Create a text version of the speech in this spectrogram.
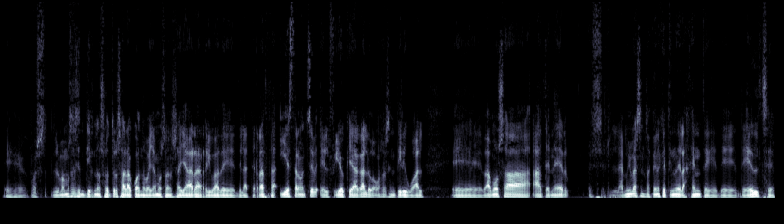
eh, pues lo vamos a sentir nosotros ahora cuando vayamos a ensayar arriba de, la terraza. Y esta noche el frío que haga lo vamos a sentir igual. Eh, vamos a, tener pues, las mismas sensaciones que tiene la gente de, de Elche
